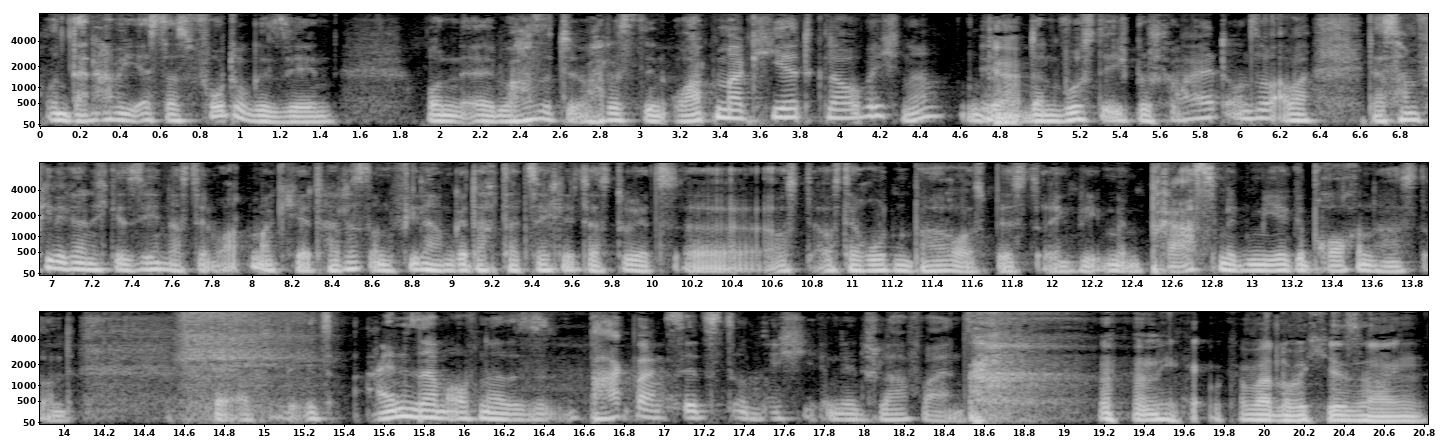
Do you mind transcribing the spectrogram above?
Und dann habe ich erst das Foto gesehen. Und äh, du hast, hattest den Ort markiert, glaube ich, ne? Und ja. dann, wusste ich Bescheid und so, aber das haben viele gar nicht gesehen, dass du den Ort markiert hattest. Und viele haben gedacht tatsächlich, dass du jetzt äh, aus, aus der roten Bar raus bist, irgendwie dem Prass mit mir gebrochen hast und äh, jetzt einsam auf einer Parkbank sitzt und dich in den Schlaf weinst. nee, kann man, glaube ich, hier sagen.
